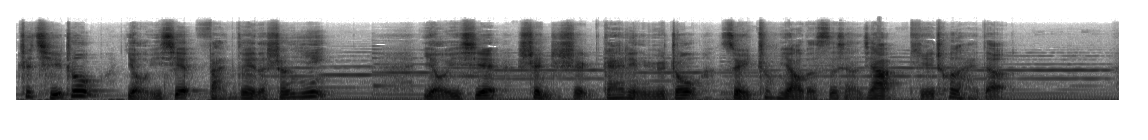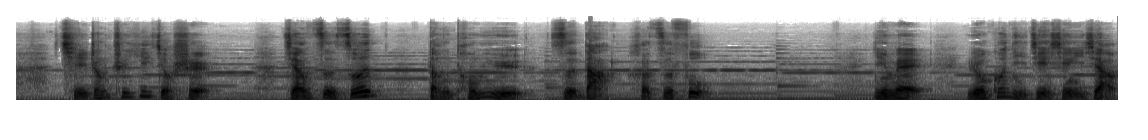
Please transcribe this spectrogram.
这其中有一些反对的声音，有一些甚至是该领域中最重要的思想家提出来的。其中之一就是将自尊等同于自大和自负，因为。如果你进行一项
